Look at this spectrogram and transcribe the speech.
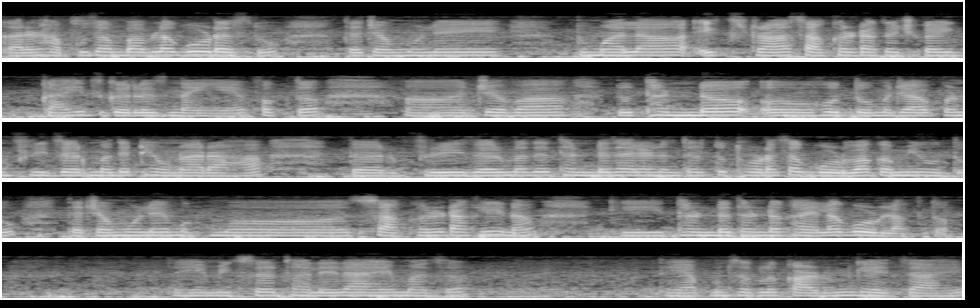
कारण हापूस आंबा आपला गोड असतो. त्याच्यामुळे तुम्हाला एक्स्ट्रा साखर टाकायची काही काहीच गरज नाही आहे फक्त जेव्हा तो थंड होतो म्हणजे आपण फ्रीजरमध्ये ठेवणार आहात तर फ्रीजरमध्ये थंड झाल्यानंतर तो थोडासा गोडवा कमी होतो. त्याच्यामुळे मग मग साखर टाकली ना की थंड थंड खायला गोड लागतं. तर हे मिक्सर झालेलं आहे माझं. ते आपण सगळं काढून घ्यायचं आहे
